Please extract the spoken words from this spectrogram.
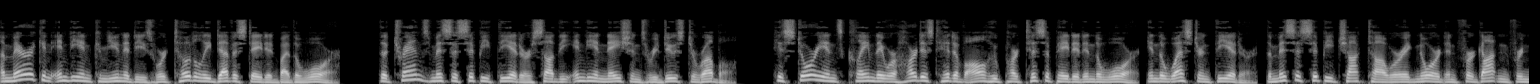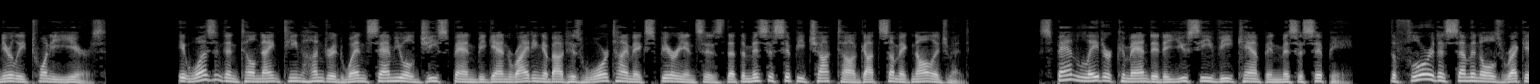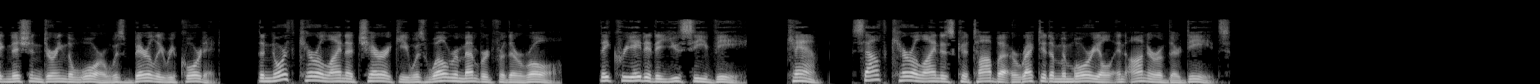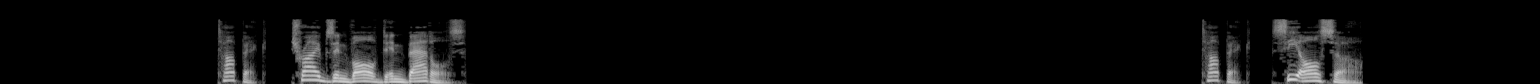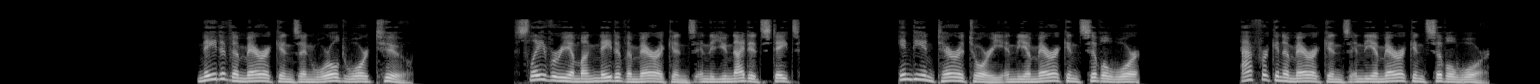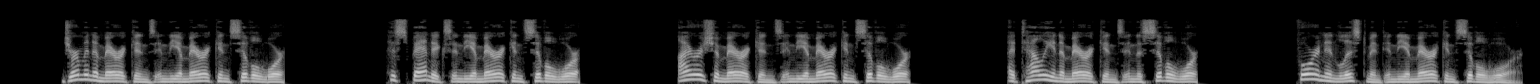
American Indian communities were totally devastated by the war. The Trans-Mississippi Theater saw the Indian nations reduced to rubble. Historians claim they were hardest hit of all who participated in the war. In the Western Theater, the Mississippi Choctaw were ignored and forgotten for nearly 20 years. It wasn't until 1900 when Samuel G. Spann began writing about his wartime experiences that the Mississippi Choctaw got some acknowledgement. Spann later commanded a UCV camp in Mississippi. The Florida Seminoles' recognition during the war was barely recorded. The North Carolina Cherokee was well remembered for their role. They created a UCV camp. South Carolina's Catawba erected a memorial in honor of their deeds. Tribes involved in battles See also Native Americans and World War II Slavery among Native Americans in the United States Indian Territory in the American Civil War African Americans in the American Civil War German Americans in the American Civil War Hispanics in the American Civil War Irish Americans in the American Civil War Italian Americans in the Civil War Foreign enlistment in the American Civil War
